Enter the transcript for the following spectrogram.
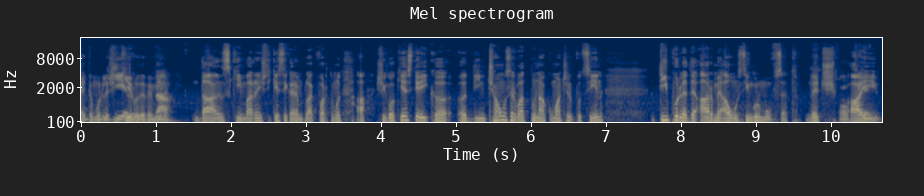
itemurile și Gear-ul, gear de pe mine. da. Da, în schimb, are niște chestii care îmi plac foarte mult. A, și încă o chestie e că, uh, din ce am observat până acum cel puțin, tipurile de arme au un singur moveset. Deci Ok. ai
